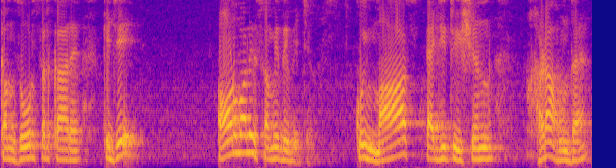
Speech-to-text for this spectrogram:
ਕਮਜ਼ੋਰ ਸਰਕਾਰ ਹੈ ਕਿ ਜੇ ਆਉਣ ਵਾਲੇ ਸਮੇਂ ਦੇ ਵਿੱਚ ਕੋਈ ਮਾਸ ਐਜੀਟੇਸ਼ਨ ਖੜਾ ਹੁੰਦਾ ਹੈ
